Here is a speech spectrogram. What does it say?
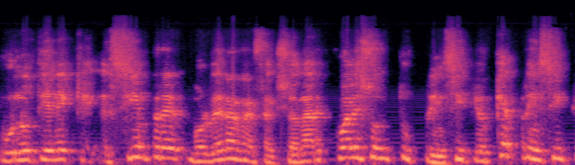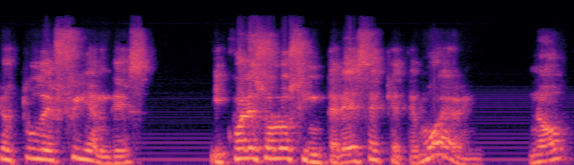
uno tiene que siempre volver a reflexionar cuáles son tus principios, qué principios tú defiendes y cuáles son los intereses que te mueven, ¿no?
